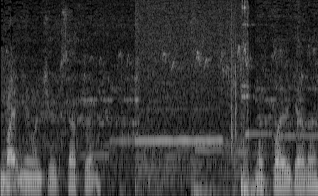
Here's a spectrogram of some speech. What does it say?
Invite me once you accept it. We'll play together.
